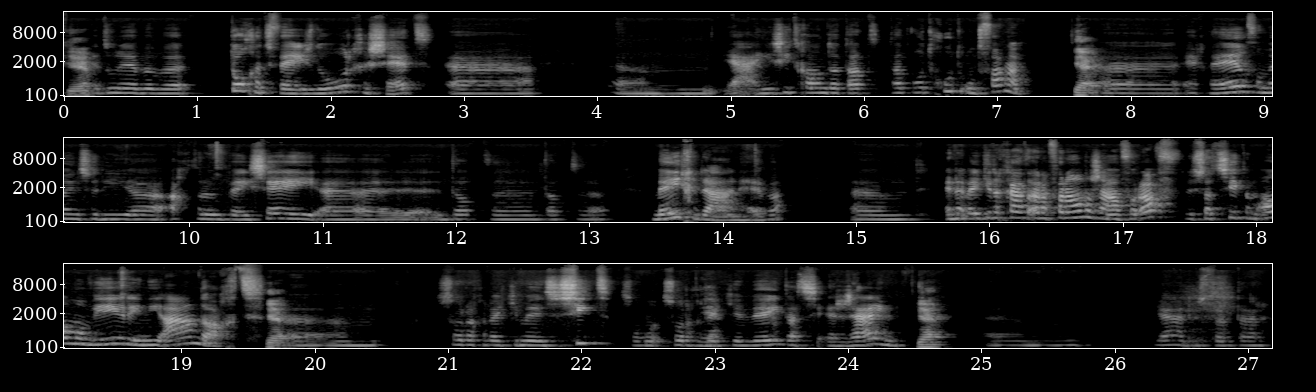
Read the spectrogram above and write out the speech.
Ja, En toen hebben we toch het feest doorgezet. Eh, ehm, ja, je ziet gewoon dat dat, dat wordt goed ontvangen. Ja, Eh, echt heel veel mensen die eh, achter hun pc eh, dat, eh, dat eh, meegedaan hebben. Ehm, en dan weet je, dan gaat er van alles aan vooraf. Dus dat zit hem allemaal weer in die aandacht. Ja. Ehm, zorgen dat je mensen ziet. Zorg- Zorgen Ja. dat je weet dat ze er zijn. Ja. Ehm, ja, dus dat daar...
